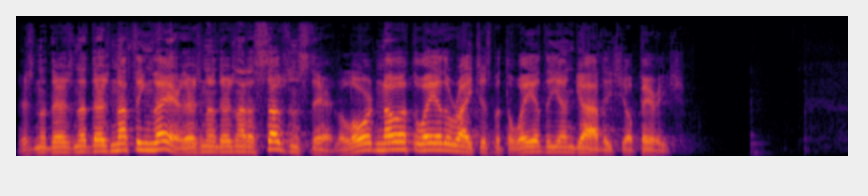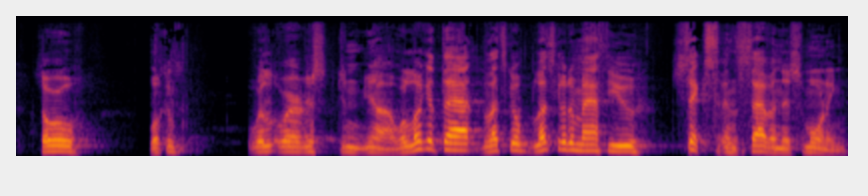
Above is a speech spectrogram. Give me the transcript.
There's, no, there's, no, there's nothing there. There's, no, there's not a substance there. The Lord knoweth the way of the righteous, but the way of the ungodly shall perish. So we'll, we'll, we're just you know we'll look at that. Let's go. Let's go to Matthew six and seven this morning,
